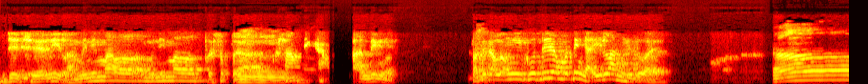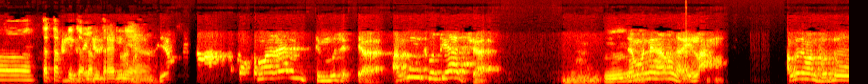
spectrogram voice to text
Jejeri lah, minimal minimal bersebelah Hmm. sampingan tanding loh. Tapi kalau ngikuti yang penting nggak hilang gitu ya. Oh, tetap di dalam trennya. Ya, kok kemarin di musik ya, aku ngikuti aja. Hmm. Yang penting aku nggak hilang. Aku cuma butuh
